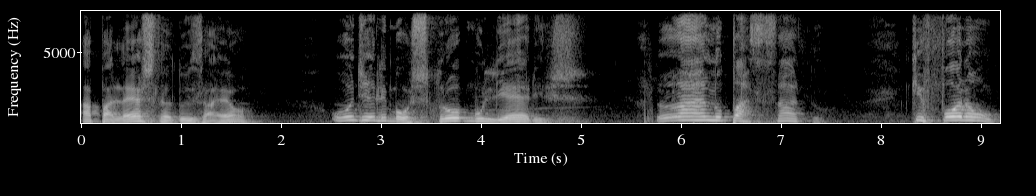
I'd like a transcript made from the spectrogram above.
a palestra do Israel, onde ele mostrou mulheres, lá no passado, que foram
